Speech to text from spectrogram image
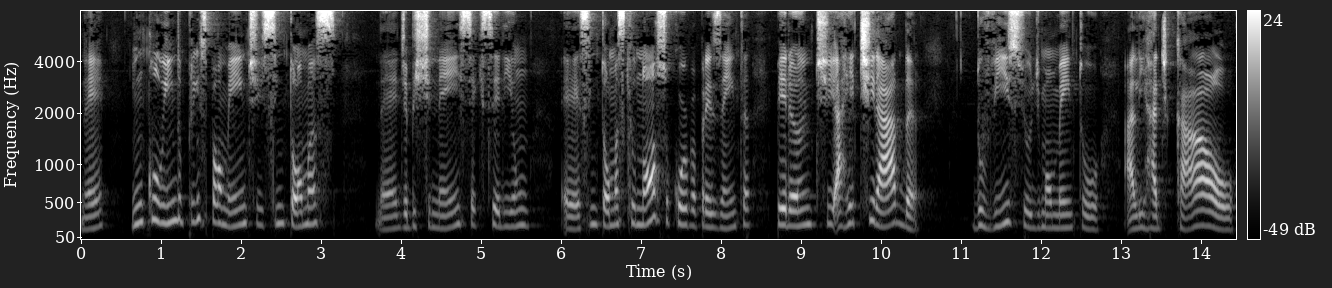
né? Incluindo principalmente sintomas né, de abstinência, que seriam é, sintomas que o nosso corpo apresenta perante a retirada do vício de momento ali radical,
